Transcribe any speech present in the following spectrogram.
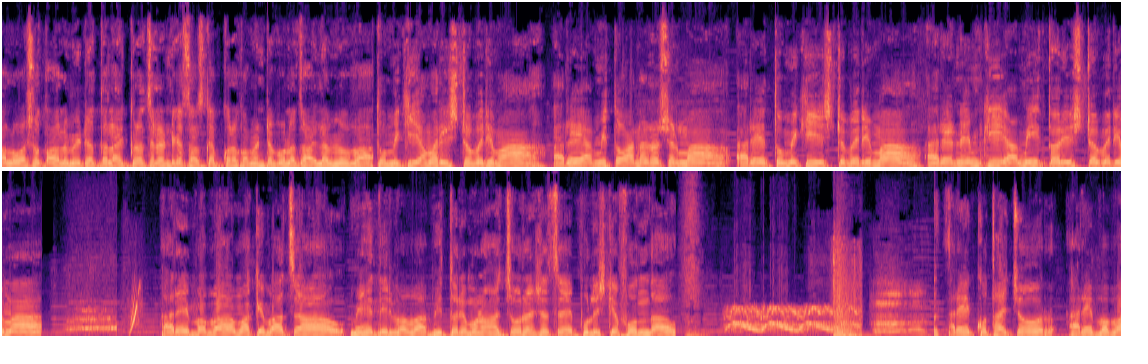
ভালোবাসো, তাহলে ভিডিওতে লাইক করে চ্যানেলটিকে সাবস্ক্রাইব করো কমেন্টে বলে যাও আই লাভ ইউ বাবা। তুমি কি আমার স্ট্রবেরি মা? আরে আমি তো আনারসের মা। আরে তুমি কি স্ট্রবেরি মা? আরে নেমকি আমি তোর স্ট্রবেরি মা। আরে বাবা, আমাকে বাঁচাও। মেহেদির বাবা, ভিতরে মনে হয় চোর এসেছে। পুলিশকে ফোন দাও। আরে, কোথায় চোর? আরে বাবা,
